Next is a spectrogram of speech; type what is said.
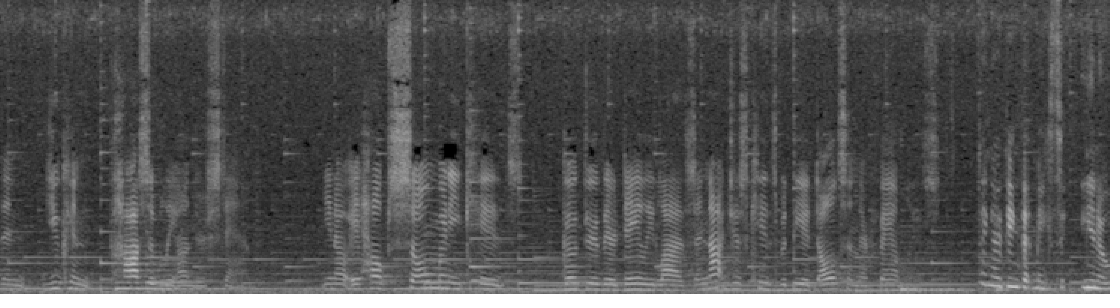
than you can possibly understand. You know, it helps so many kids go through their daily lives, and not just kids, but the adults and their families thing I think that makes you know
